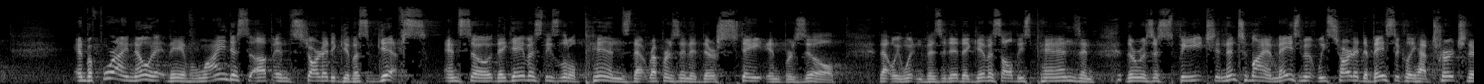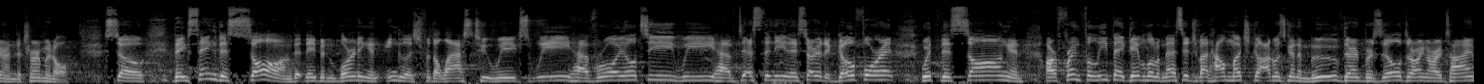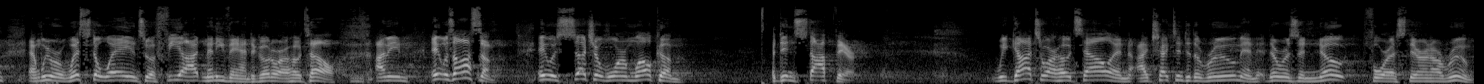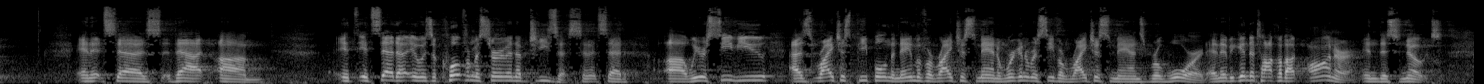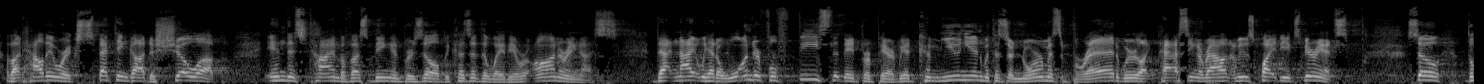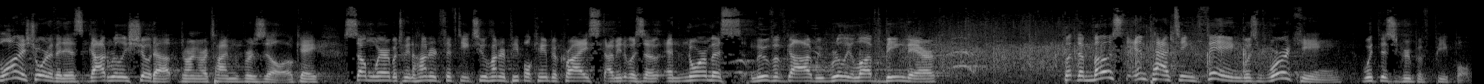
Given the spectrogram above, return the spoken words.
And before I know it, they have lined us up and started to give us gifts. And so they gave us these little pins that represented their state in Brazil that we went and visited. They give us all these pens, and there was a speech. And then, to my amazement, we started to basically have church there in the terminal. So they sang this song that they've been learning in English for the last two weeks. We have royalty, we have destiny. They started to go for it with this song. And our friend Felipe gave a little message about how much God was going to move there in Brazil during our time. And we were whisked away into a Fiat minivan to go to our hotel. I mean, it was awesome. It was such a warm welcome. It didn't stop there we got to our hotel and I checked into the room, and there was a note for us there in our room. And it says that um, it, it, said uh, it was a quote from a servant of Jesus, and it said, uh, We receive you as righteous people in the name of a righteous man, and we're going to receive a righteous man's reward. And they begin to talk about honor in this note, about how they were expecting God to show up in this time of us being in Brazil because of the way they were honoring us. That night, we had a wonderful feast that they'd prepared. We had communion with this enormous bread. We were like passing around. I mean, it was quite the experience. So, the long and short of it is, God really showed up during our time in Brazil, okay? Somewhere between 150, 200 people came to Christ. I mean, it was an enormous move of God. We really loved being there. But the most impacting thing was working with this group of people.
